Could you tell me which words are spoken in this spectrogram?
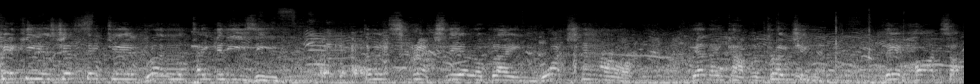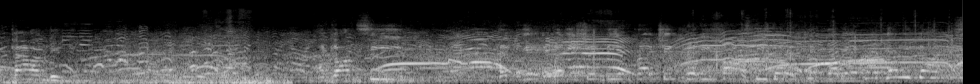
Becky has just said to him, brother, take it easy. Don't scratch the aeroplane. Watch now. Here they come, approaching. Their hearts are pounding. I can't see him yet, but he should be approaching pretty fast. He's got to flip that aircraft. There he comes.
